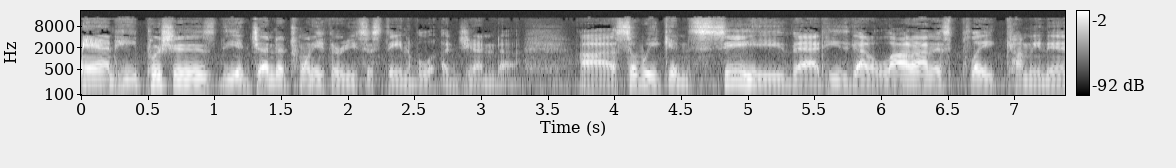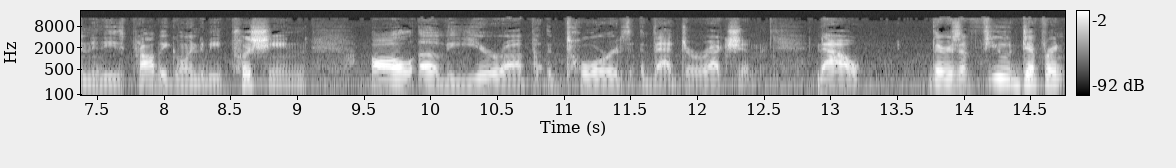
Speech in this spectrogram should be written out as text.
and he pushes the Agenda 2030 sustainable agenda. Uh, so we can see that he's got a lot on his plate coming in, and he's probably going to be pushing all of Europe towards that direction. Now, there's a few different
